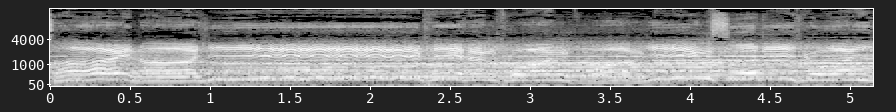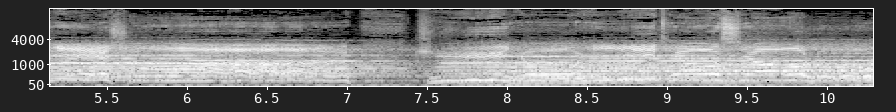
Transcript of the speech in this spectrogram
在那一片宽广银色的原野上只有一条小路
